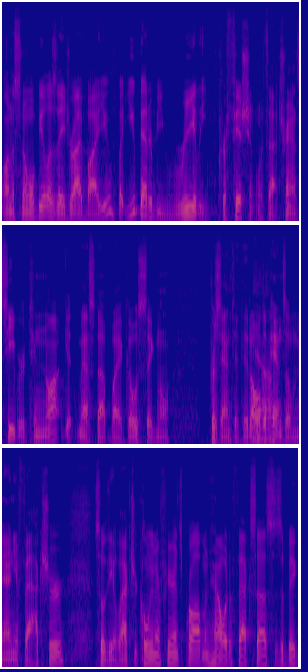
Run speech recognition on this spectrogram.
on a snowmobile as they drive by you, but you better be really proficient with that transceiver to not get messed up by a ghost signal presented. It all Yeah. depends on manufacturer. So the electrical interference problem and how it affects us is a big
